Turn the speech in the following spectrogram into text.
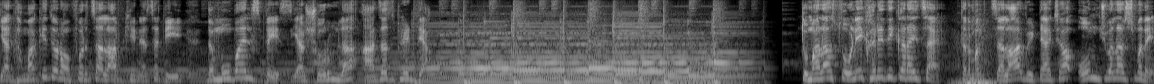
या धमाकेदार ऑफरचा लाभ घेण्यासाठी द मोबाईल स्पेस या शोरूमला आजच भेट द्या. तुम्हाला सोने खरेदी करायचं आहे तर मग चला विट्याच्या ओम ज्वेलर्समध्ये.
